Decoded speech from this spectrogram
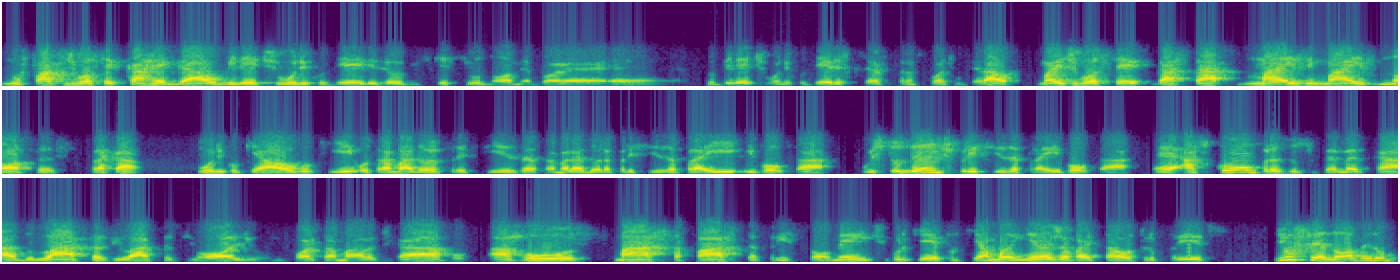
No fato de você carregar o bilhete único deles, eu esqueci o nome agora, é, é, do bilhete único deles, que serve para transporte literal, mas de você gastar mais e mais notas para único, que é algo que o trabalhador precisa, a trabalhadora precisa para ir e voltar. O estudante precisa para ir e voltar. É, as compras no supermercado, latas e latas de óleo, em porta-mala de carro, arroz, massa, pasta, principalmente. Por quê? Porque amanhã já vai estar outro preço. E o fenômeno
